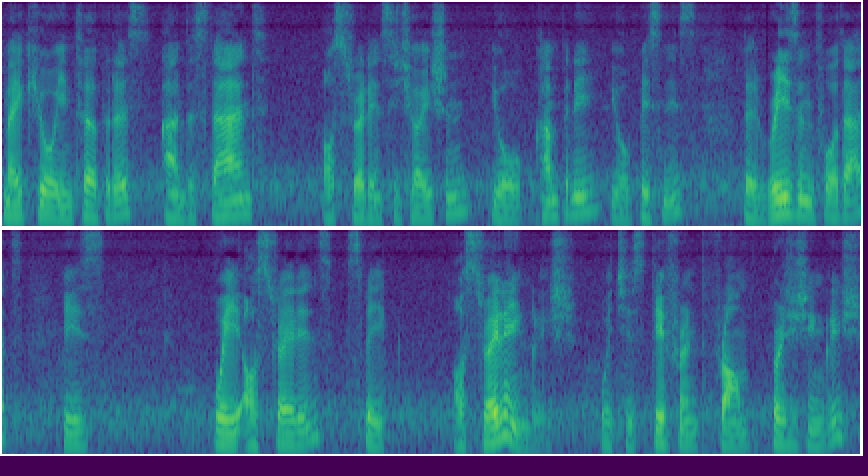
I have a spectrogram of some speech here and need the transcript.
make your interpreters understand Australian situation, your company, your business. The reason for that is we Australians speak Australian English, which is different from British English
